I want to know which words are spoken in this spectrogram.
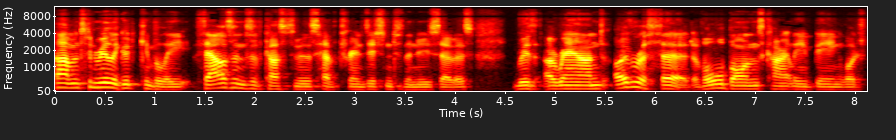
Um, it's been really good, Kimberly. Thousands of customers have transitioned to the new service, with around over a third of all bonds currently being lodged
